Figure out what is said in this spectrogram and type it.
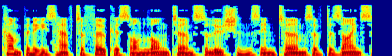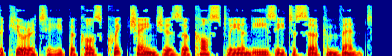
Companies have to focus on long-term solutions in terms of design security because quick changes are costly and easy to circumvent.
